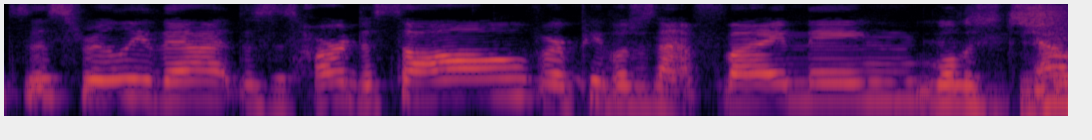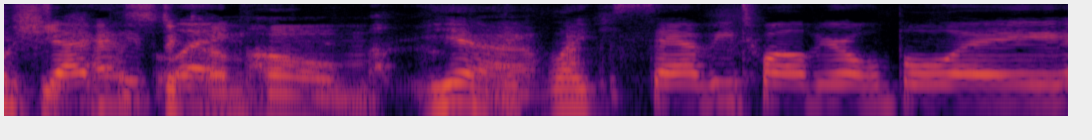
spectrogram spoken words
is this really that? This is hard to solve, or people just not finding Well, this, Now she Dead has people, to like- come home. yeah, like savvy twelve year old boy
